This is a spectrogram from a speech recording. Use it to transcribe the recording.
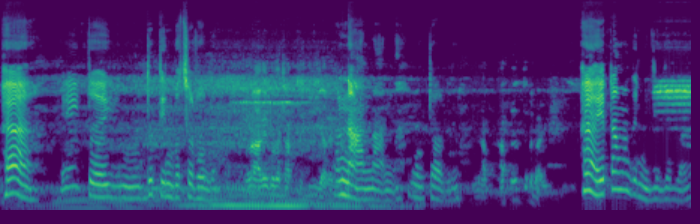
হ্যাঁ এই তো এই দু তিন বছর হলো। না না না বলতে পারব না। হ্যাঁ এটা আমাদের নিজেদের বাড়ি।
